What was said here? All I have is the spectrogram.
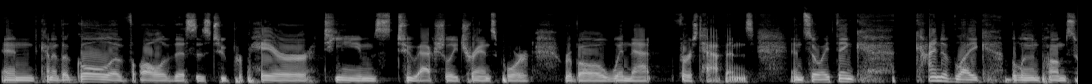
And kind of the goal of all of this is to prepare teams to actually transport Reboa when that first happens. And so I think kind of like balloon pumps,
